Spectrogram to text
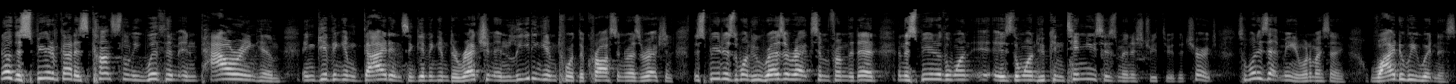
No, the Spirit of God is constantly with him, empowering him and giving him guidance and giving him direction and leading him toward the cross and resurrection. The Spirit is the one who resurrects him from the dead, and the Spirit of the one is the one who continues his ministry through the church. So what does that mean? What am I saying? Why do we witness?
